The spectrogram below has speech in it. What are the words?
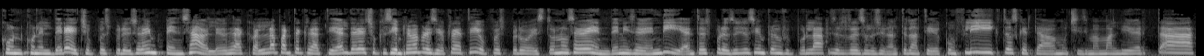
con, con el derecho, pues pero eso era impensable, o sea, ¿cuál es la parte creativa del derecho? Que siempre me pareció creativo, pues pero esto no se vende ni se vendía, entonces por eso yo siempre me fui por la resolución alternativa de conflictos, que te daba muchísima más libertad,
